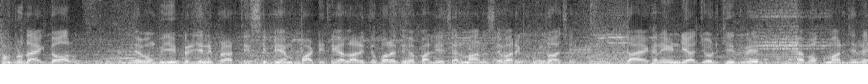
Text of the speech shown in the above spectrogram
সাম্প্রদায়িক দল এবং বিজেপির যিনি প্রার্থী, সিপিএম পার্টি থেকে লালিত পালিত হয়ে পালিয়েছেন, মানুষ এবারে ক্ষুব্ধ আছে। তাই এখানে ইন্ডিয়া জোট জিতবে হ্যাবক মার্জিনে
